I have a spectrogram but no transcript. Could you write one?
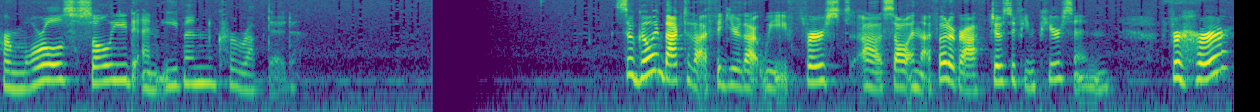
her morals sullied, and even corrupted. So, going back to that figure that we first uh, saw in that photograph, Josephine Pearson, for her,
